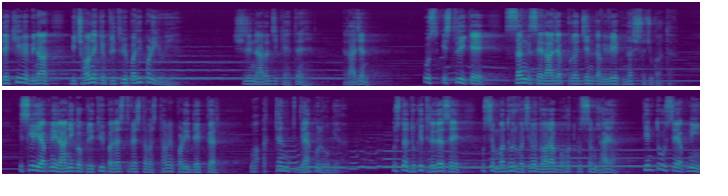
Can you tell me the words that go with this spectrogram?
देखी हुए बिना बिछौने के पृथ्वी पर ही पड़ी हुई है। श्री नारद जी कहते हैं, राजन, उस स्त्री के संग से राजा पुरज्जन का विवेक नष्ट हो चुका था। इसलिए अपनी रानी को पृथ्वी पर अस्त व्यस्त अवस्था में पड़ी देखकर वह अत्यंत व्याकुल हो गया। उसने दुखित हृदय से उसे मधुर वचनों द्वारा बहुत कुछ समझाया, किंतु उसे अपनी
